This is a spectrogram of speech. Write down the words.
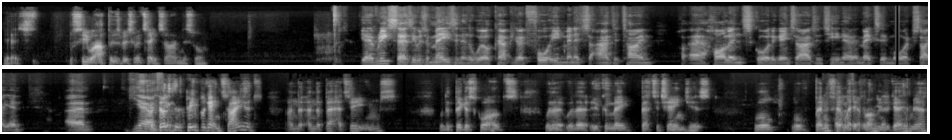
yeah, just, we'll see what happens, but it's going to take time. This one. Yeah, Reese says it was amazing in the World Cup. You had 14 minutes added time. Uh, Holland scored against Argentina. It makes it more exciting. Um, yeah, it I does think... people are getting tired, and the, and the better teams with the bigger squads, with it, with it, who can make better changes, will will benefit later on in the game. Yeah,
